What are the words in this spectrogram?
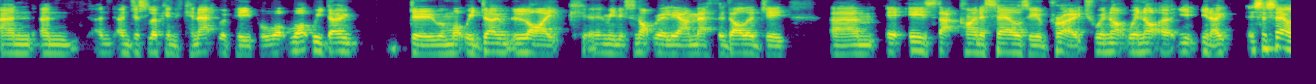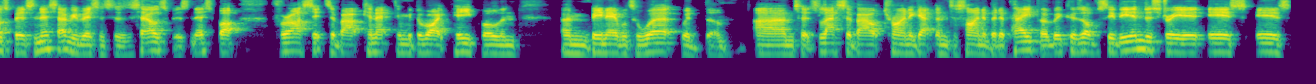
and, and and and just looking to connect with people. What what we don't do and what we don't like. I mean, it's not really our methodology. Um, it is that kind of salesy approach. We're not, we're not, a, you, you, know, it's a sales business. Every business is a sales business, but for us, it's about connecting with the right people and and being able to work with them. Um, so it's less about trying to get them to sign a bit of paper because obviously the industry is is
